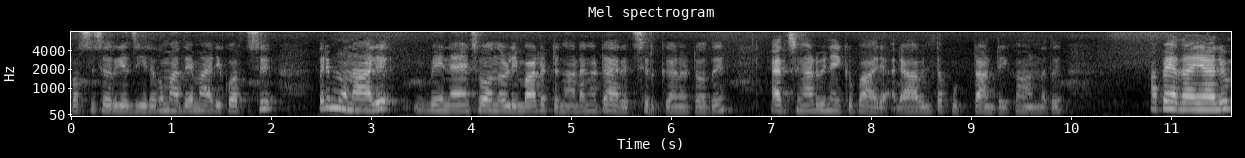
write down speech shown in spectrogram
കുറച്ച് ചെറിയ ജീരകം അതേമാതിരി കുറച്ച് ഒരു മൂന്നാൽ പിന്നെ ചുവന്നുള്ളിയും പാട് ഇട്ടുങ്ങാണ്ട് അങ്ങോട്ട് അരച്ചെടുക്കുകയാണ് കേട്ടോ അത്. അരച്ചങ്ങാണ്ട് പിന്നെ എനിക്ക് പാര രാവിലത്തെ പുട്ടാണ് ഈ കാണുന്നത്. അപ്പോൾ ഏതായാലും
